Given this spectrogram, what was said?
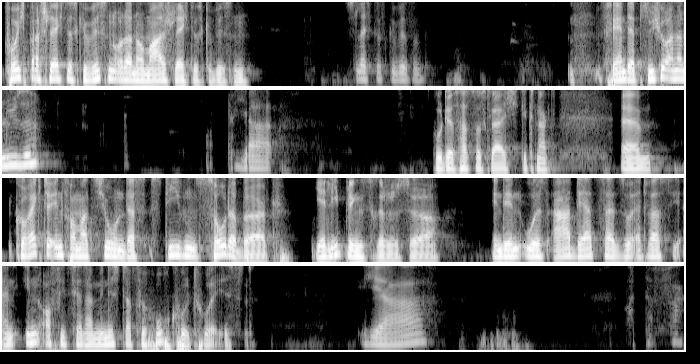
Furchtbar schlechtes Gewissen oder normal schlechtes Gewissen? Schlechtes Gewissen. Fan der Psychoanalyse? Ja. Gut, jetzt hast du es gleich geknackt. Ähm, korrekte Information, dass Steven Soderbergh, ihr Lieblingsregisseur, in den USA derzeit so etwas wie ein inoffizieller Minister für Hochkultur ist. Ja. What the fuck?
